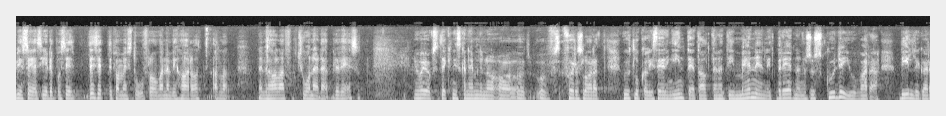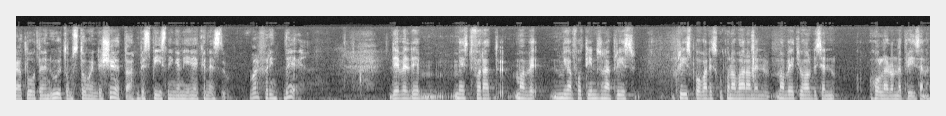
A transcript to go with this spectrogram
Säger, jag ser det på det sättet som en stor fråga när vi har, allt, alla, när vi har alla funktioner där bredvid. Så. Nu har ju också tekniska nämnden och, och, och föreslår att utlokalisering inte är ett alternativ, men enligt beredningarna så skulle det ju vara billigare att låta en utomstående sköta bespisningen i Ekenäs. Varför inte det? Det är väl det mest för att man vi har fått in sådana här pris, pris på vad det skulle kunna vara men man vet ju aldrig sen håller de där priserna.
